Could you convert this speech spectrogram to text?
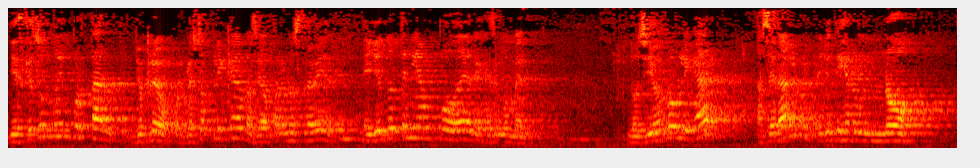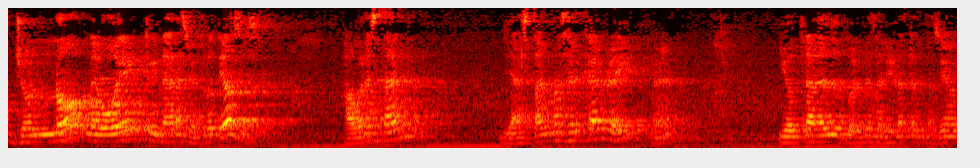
y es que eso es muy importante, yo creo, porque eso aplica demasiado para nuestra vida. Ellos no tenían poder en ese momento. Los iban a obligar a hacer algo. Ellos dijeron, no, yo no me voy a inclinar hacia otros dioses. Ahora están, ya están más cerca del rey. ¿eh? Y otra vez les vuelve a salir la tentación.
